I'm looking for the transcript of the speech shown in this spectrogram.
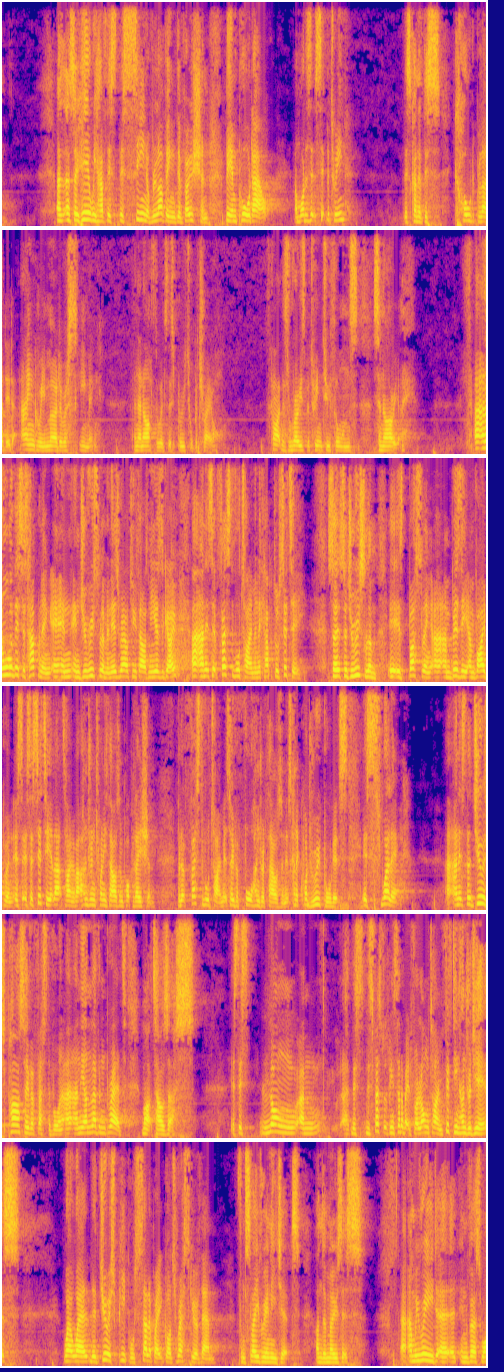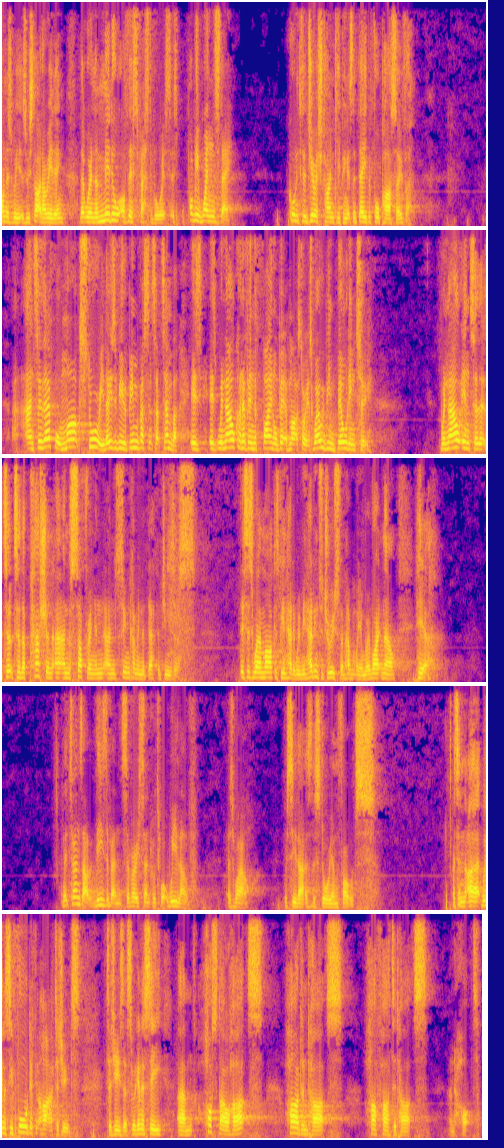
And, and so here we have this, this scene of loving devotion being poured out. And what does it sit between? This kind of this cold-blooded, angry, murderous scheming. And then afterwards, this brutal betrayal. It's kind of like this rose between two thorns scenario. And all of this is happening in, in Jerusalem in Israel 2,000 years ago. And it's at festival time in the capital city. So, so Jerusalem is bustling and busy and vibrant. It's, it's a city at that time, about 120,000 population. But at festival time, it's over 400,000. It's kind of quadrupled. It's, it's swelling. And it's the Jewish Passover festival and, and the unleavened bread, Mark tells us. It's this long, um, uh, this, this festival has been celebrated for a long time, 1500 years, where, where the Jewish people celebrate God's rescue of them from slavery in Egypt under Moses. And we read uh, in verse 1 as we, as we started our reading that we're in the middle of this festival. It's, it's probably Wednesday. According to the Jewish timekeeping, it's the day before Passover. And so therefore, Mark's story, those of you who've been with us since September, is, is we're now kind of in the final bit of Mark's story. It's where we've been building to. We're now into the, to, to the passion and the suffering and, and soon coming the death of Jesus. This is where Mark has been heading. We've been heading to Jerusalem, haven't we? And we're right now here. And it turns out that these events are very central to what we love as well. We see that as the story unfolds. Listen, uh, we're going to see four different heart attitudes to Jesus. We're going to see um, hostile hearts, hardened hearts, half-hearted hearts, and hot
